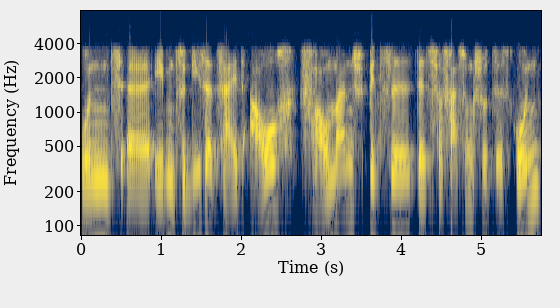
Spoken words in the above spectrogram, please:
und äh, eben zu dieser Zeit auch V-Mann, Spitzel des Verfassungsschutzes. Und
